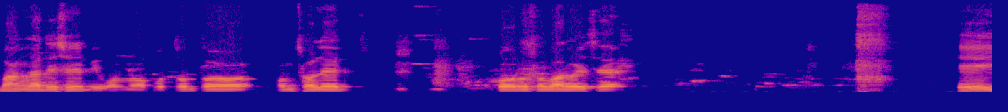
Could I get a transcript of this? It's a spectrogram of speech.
বাংলাদেশে বিভিন্ন প্রত্যন্ত অঞ্চলের পৌরসভা রয়েছে। এই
